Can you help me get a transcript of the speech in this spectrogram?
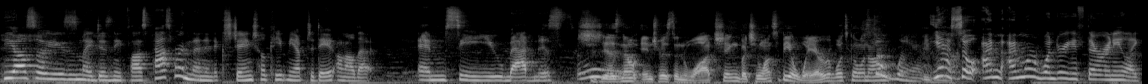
He also uses my Disney Plus password, and then in exchange, he'll keep me up to date on all that MCU madness. She has no interest in watching, but she wants to be aware of what's going on. Aware. Yeah, so I'm, I'm more wondering if there are any, like,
